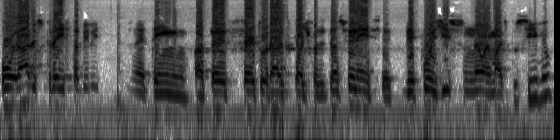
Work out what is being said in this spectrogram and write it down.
horários pré-estabelecidos, né? Tem até certo horário que pode fazer transferência. Depois disso não é mais possível.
